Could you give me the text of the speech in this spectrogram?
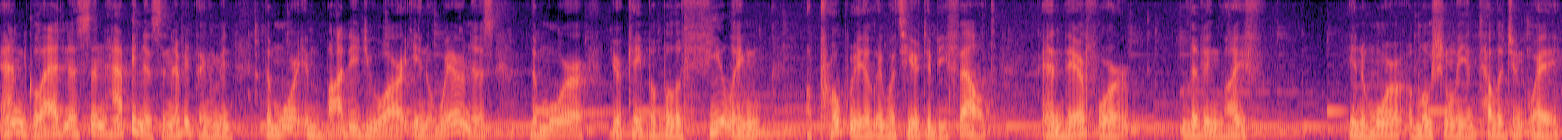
and gladness and happiness and everything. I mean, the more embodied you are in awareness, the more you're capable of feeling appropriately what's here to be felt, and therefore living life in a more emotionally intelligent way,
